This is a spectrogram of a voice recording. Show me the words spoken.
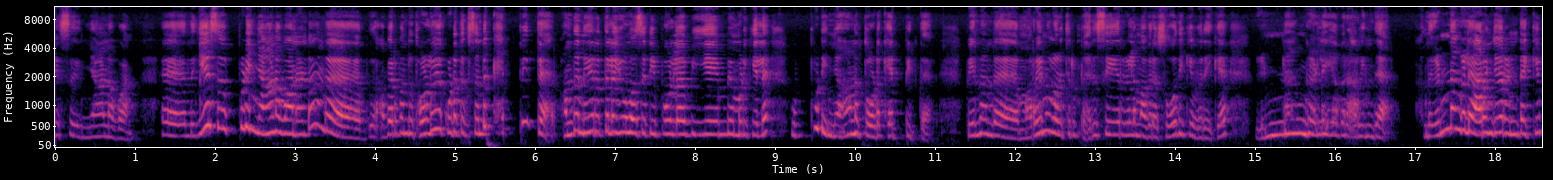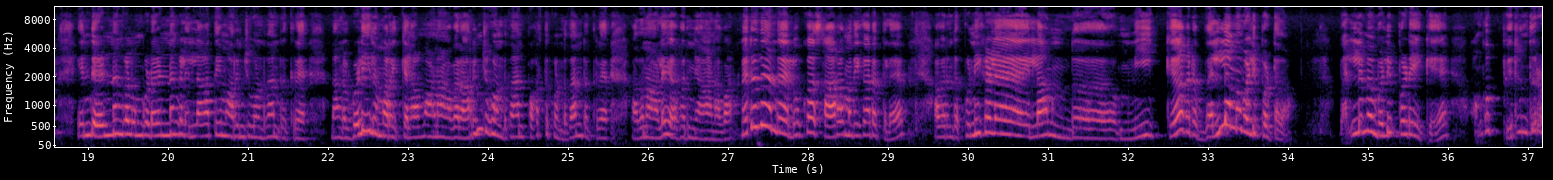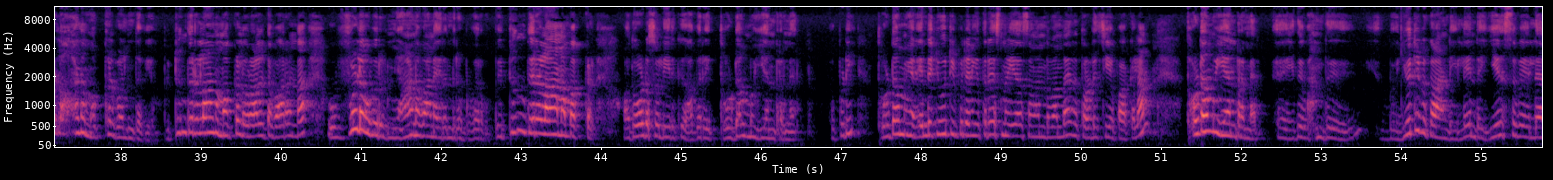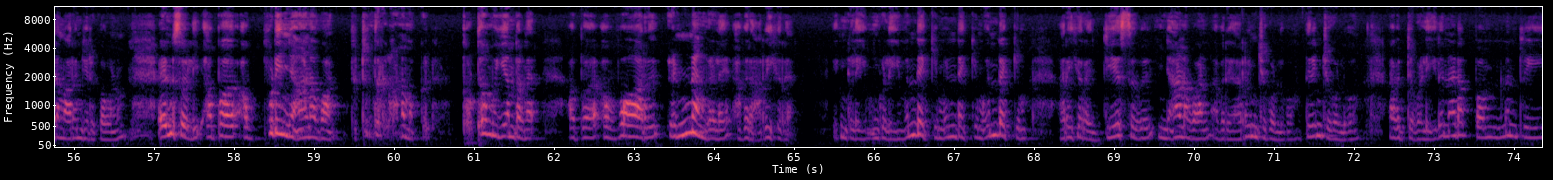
இயேசு ஞானவான். அந்த இயேசு எப்படி ஞானவானண்டா அந்த அவர் வந்து தொழுகை கூடத்துக்கு சென்று கற்பித்தார். அந்த நேரத்தில் யூனிவர்சிட்டி போல் பிஏ எம்ஏ முடிக்கல இப்படி ஞானத்தோட கற்பித்தார். பின்ன அந்த மறைநூல் அடிச்சிட்டு பரிசெயர்களும் அவரை சோதிக்க வரைக்க எண்ணங்களை அவர் அறிந்தார். அந்த எண்ணங்களை அறிஞர் இன்றைக்கும் எந்த எண்ணங்கள் உங்களோட எண்ணங்கள் எல்லாத்தையும் அறிஞ்சு கொண்டு தான் இருக்கிறார். நாங்கள் வெளியில் மறைக்கலாம் ஆனால் அவர் அறிஞ்சு கொண்டு தான் பார்த்து கொண்டு தான் இருக்கிறார். அதனாலே அவர் ஞானவான். மற்றது அந்த லூக்காஸ் ஆறாம் அதிகாரத்தில் அவர் இந்த பிணிகளை எல்லாம் இந்த நீக்க அவர் வல்லமை வெளிப்பட்டதாம். வல்லமை வெளிப்படைக்க அங்கே பெருந்திரளான மக்கள் வாழ்ந்தவியம் பெருந்திரளான மக்கள் ஒரு ஆள்கிட்ட வாரண்டா இவ்வளோ ஒரு ஞானவான இருந்திருப்பார். பெருந்திரளான மக்கள். அதோடு சொல்லியிருக்கு அவரை தொட முயன்றனர். இப்படி தொட முய எந்த யூடியூப்பில் நீங்கள் திரேஸ் மையாசம் வந்து வந்தால் இந்த தொடர்ச்சியை பார்க்கலாம். தொடமுயன்றனர் இது வந்து யூடியூபுக்கு ஆண்டு இல்லை இந்த இயேசுவை எல்லாரும் அறிஞ்சிருக்கணும் என்று சொல்லி. அப்போ அப்படி ஞானவான் பெருந்திரளான மக்கள் தொடமுயன்றனர் அப்போ அவ்வாறு எண்ணங்களை அவர் அறிகிறார். எங்களையும் உங்களையும் இன்றைக்கும் இன்றைக்கும் இன்றைக்கும் அறிகிற இயேசுவை ஞானவான் அவரை அறிஞ்சு கொள்வோம் தெரிஞ்சு கொள்வோம் அவற்றை வழியில் நடப்போம். நன்றி.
